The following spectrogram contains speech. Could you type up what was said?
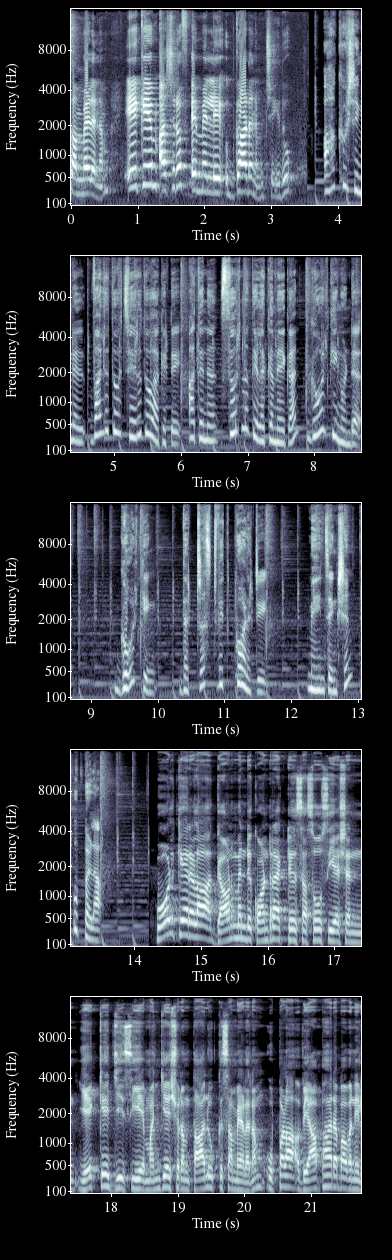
സമ്മേളനം A K M Ashraf M L A ഉദ്ഘാടനം ചെയ്തു. ആഘോഷങ്ങൾ വലുതോ ചെറുതോ ആകട്ടെ അതിന് സ്വർണ തിളക്കമേകാൻ ഗോൾഡ് കിങ് ഉണ്ട്. Gold king the trust with quality. Main junction Uppala. All Kerala government contractors association A K G C A Manjeshwaram taluk സമ്മേളനം ഉപ്പള വ്യാപാര ഭവനിൽ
